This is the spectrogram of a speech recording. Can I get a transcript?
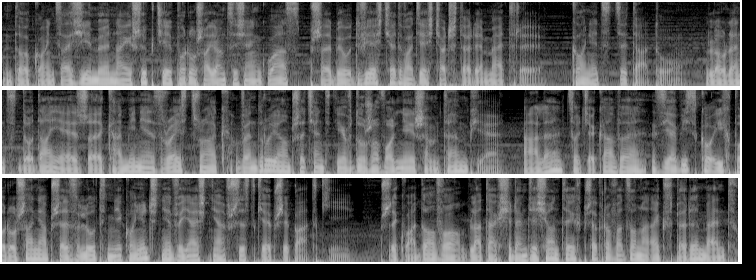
Do końca zimy najszybciej poruszający się głaz przebył 224 metry. Koniec cytatu. Lawrence dodaje, że kamienie z racetrack wędrują przeciętnie w dużo wolniejszym tempie, ale co ciekawe, zjawisko ich poruszania przez lód niekoniecznie wyjaśnia wszystkie przypadki. Przykładowo, w latach 70. przeprowadzono eksperyment,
